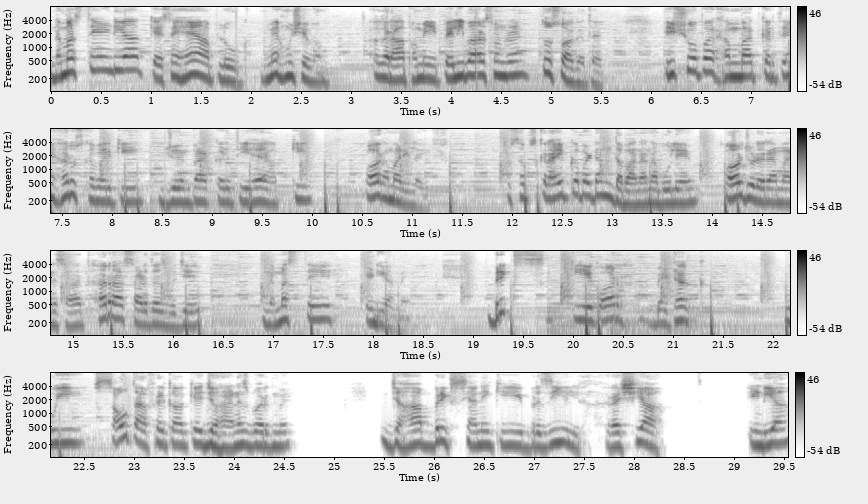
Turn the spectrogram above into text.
नमस्ते इंडिया, कैसे हैं आप लोग? मैं हूँ शिवम। अगर आप हमें पहली बार सुन रहे हैं तो स्वागत है। इस शो पर हम बात करते हैं हर उस खबर की, जो इम्पैक्ट करती है आपकी और हमारी लाइफ तो सब्सक्राइब का बटन दबाना ना भूलें और जुड़े रहें हमारे साथ हर रात साढ़े दस बजे नमस्ते इंडिया में। ब्रिक्स की एक और बैठक हुई साउथ अफ्रीका के जोहानसबर्ग में, जहाँ ब्रिक्स यानी कि ब्राज़ील, रशिया, इंडिया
